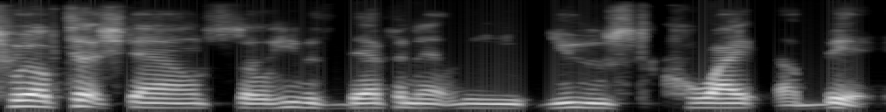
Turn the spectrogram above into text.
12 touchdowns. So he was definitely used quite a bit.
